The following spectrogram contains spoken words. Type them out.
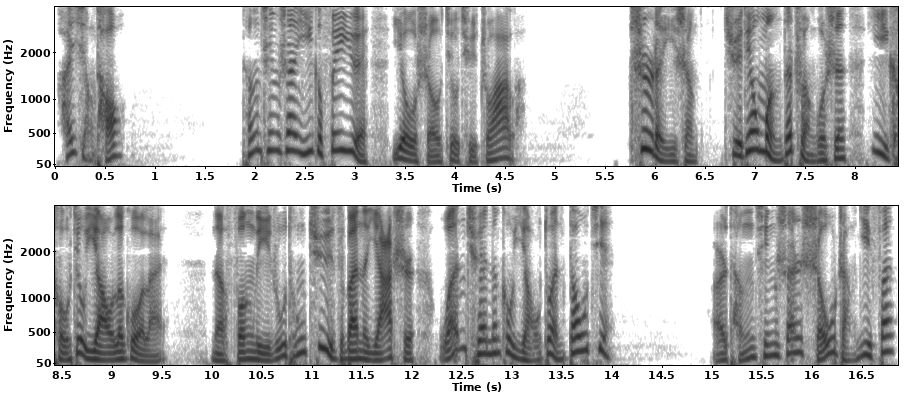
还想逃？滕青山一个飞跃，右手就去抓了。嗤的一声，雪雕猛地转过身，一口就咬了过来。那锋利如同锯子般的牙齿，完全能够咬断刀剑。而藤青山手掌一翻。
